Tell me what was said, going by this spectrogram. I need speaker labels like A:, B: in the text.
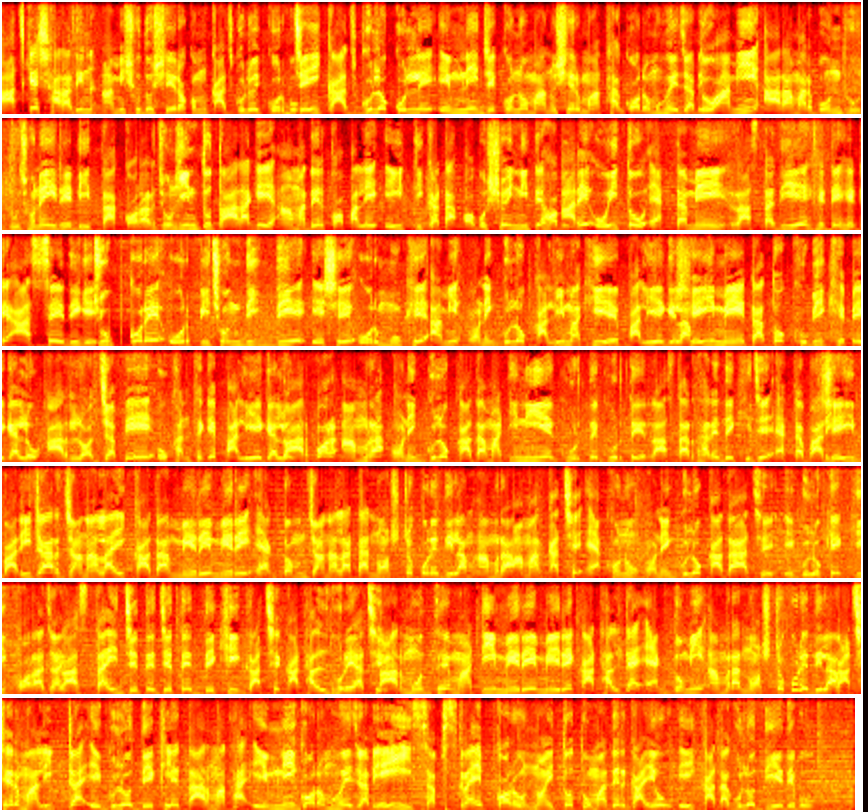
A: আজকে সারাদিন আমি শুধু সেরকম কাজগুলোই করব। যেই কাজগুলো করলে এমনি যে কোনো মানুষের মাথা গরম হয়ে যাবে। তো আমি আর আমার বন্ধু দুজনেই রেডি তা করার জন্য। কিন্তু তার আগে আমাদের কপালে এই টিকাটা অবশ্যই নিতে হবে। আরে ওই তো একটা মেয়ে রাস্তা দিয়ে হেঁটে হেঁটে আসছে এদিকে। চুপ করে ওর পিছন দিক দিয়ে এসে ওর মুখে আমি অনেকগুলো কালি মাখিয়ে পালিয়ে গেলাম। সেই মেয়েটা তো খুবই খেপে গেল আর লজ্জা পেয়ে ওখান থেকে পালিয়ে গেল। তারপর আমরা অনেকগুলো কাদামাটি নিয়ে ঘুরতে ঘুরতে রাস্তার ধারে দেখি যে একটা বাড়ি। সেই বাড়িটার জানালায় কাদা মেরে মেরে একদম জানালাটা নষ্ট করে দিলাম আমরা। আমার কাছে এখনও অনেকগুলো কাদা আছে। এগুলোকে কি করা যায়? রাস্তায় যেতে যেতে দেখি গাছে কাঁঠাল ধরে আছে। তার মধ্যে মাটি মেরে মেরে কাঁঠালটা একদমই আমরা নষ্ট করে দিলাম। গাছের মালিকটা এগুলো দেখলে তার মাথা এমনি গরম হয়ে যাবে। এই সাবস্ক্রাইব করো, নয়তো তোমাদের গায়েও এই কাদাগুলো দিয়ে দেবো।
